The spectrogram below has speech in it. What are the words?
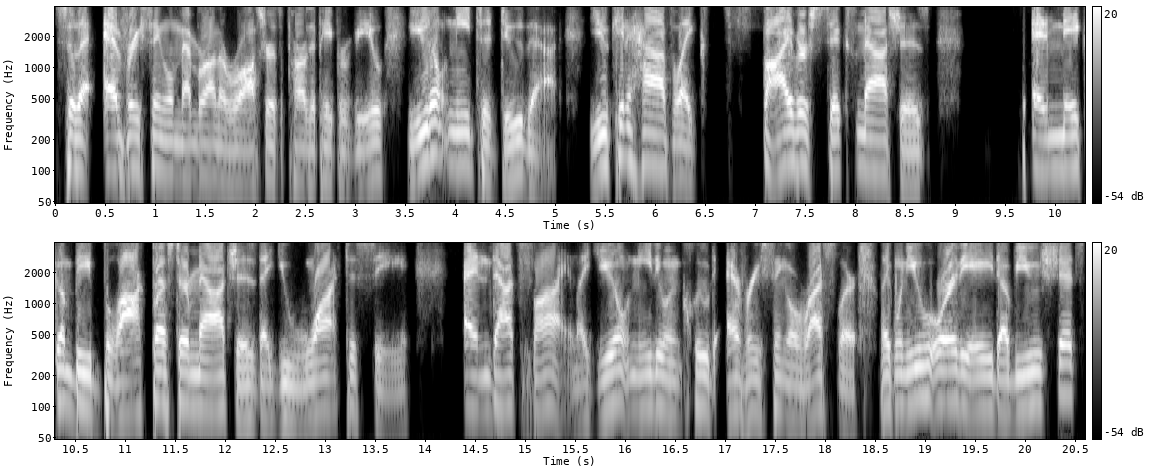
so that every single member on the roster is a part of the pay per view. You don't need to do that. You can have like five or six matches and make them be blockbuster matches that you want to see and that's fine. Like you don't need to include every single wrestler. Like when you order the AEW shits,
